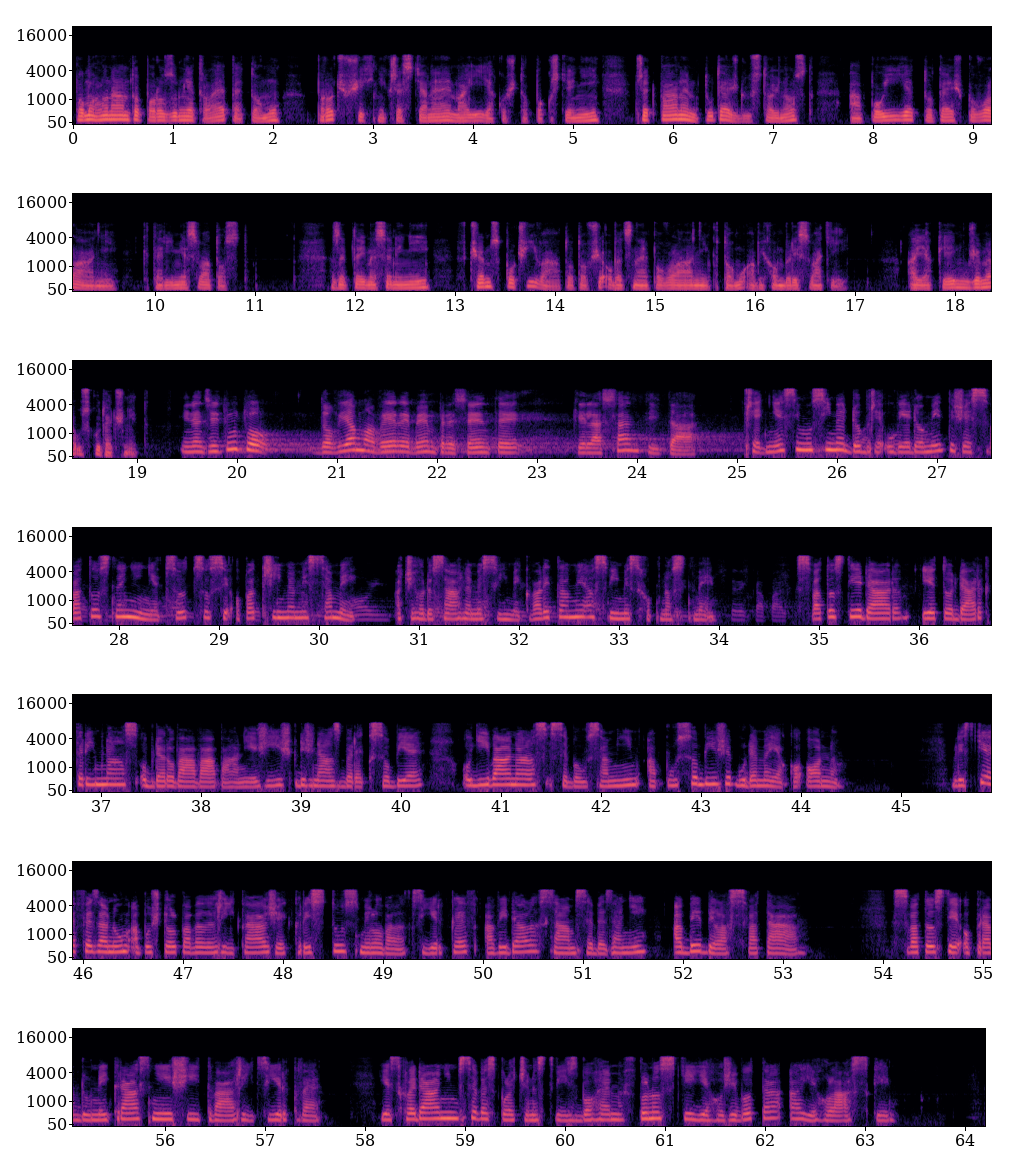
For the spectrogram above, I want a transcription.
Pomohlo nám to porozumět lépe tomu, proč všichni křesťané mají jakožto pokřtění před pánem tutéž důstojnost a pojí je totéž povolání, kterým je svatost. Zeptejme se nyní, v čem spočívá toto všeobecné povolání k tomu, abychom byli svatí a jak jej můžeme uskutečnit. Innanzitutto dobbiamo avere ben presente che la santità Předně si musíme dobře uvědomit, že svatost není něco, co si opatříme my sami a čeho dosáhneme svými kvalitami a svými schopnostmi. Svatost je dar, je to dar, kterým nás obdarovává Pán Ježíš, když nás bere k sobě, odívá nás sebou samým a působí, že budeme jako On. V listě Efezanům apoštol Pavel říká, že Kristus miloval církev a vydal sám sebe za ní, aby byla svatá. Svatost je opravdu nejkrásnější tváří církve. Je shledáním se ve společenství s Bohem v plnosti jeho života a jeho lásky.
